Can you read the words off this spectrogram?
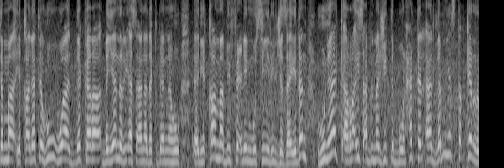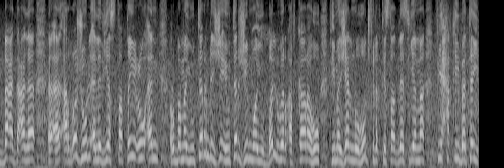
تم إقالته وذكر بيان الرئاسة آنذاك بأنه يعني قام بفعل مسيء للجزائر. اذا هناك الرئيس عبد المجيد تبون حتى الآن لم يستقر بعد على الرجل الذي يستطيع أن ربما يترجم ويبلور أفكاره في مجال النهوض في الاقتصاد لا سيما في حقيبتي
